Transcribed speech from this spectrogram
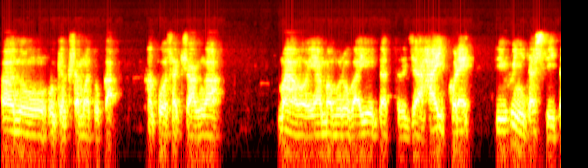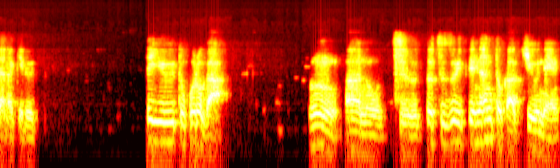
あの、お客様とか、加工先さんが、まあ、山室が言うんだったら、じゃあ、はい、これっていうふうに出していただけるっていうところが、うん、あの、ずっと続いて、なんとか9年、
